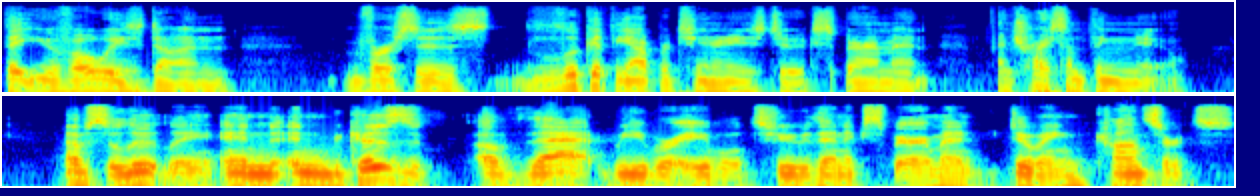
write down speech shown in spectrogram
that you've always done versus look at the opportunities to experiment and try something new? Absolutely. And and because of that, we were able to then experiment doing concerts.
